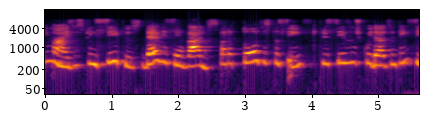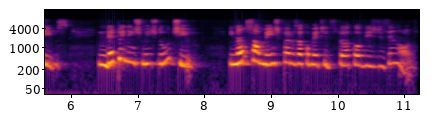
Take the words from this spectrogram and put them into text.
E mais, os princípios devem ser válidos para todos os pacientes que precisam de cuidados intensivos, independentemente do motivo, e não somente para os acometidos pela Covid-19.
